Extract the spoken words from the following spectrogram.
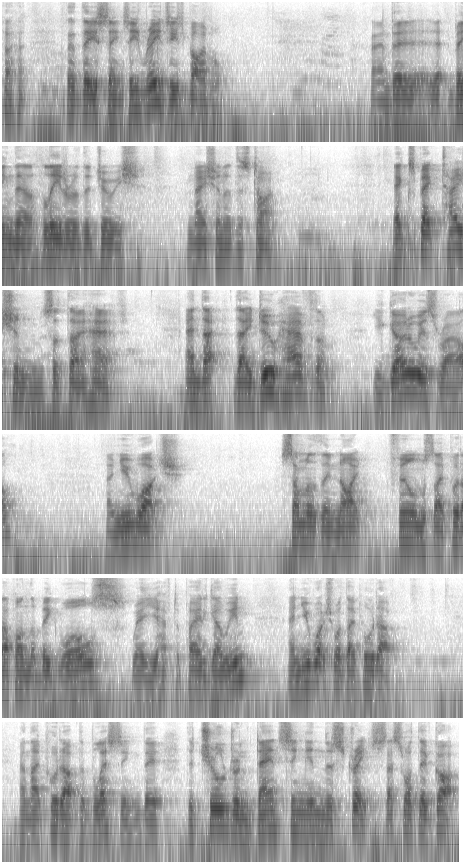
that these things, he reads his Bible. and uh, being the leader of the Jewish nation at this time. Expectations that they have, and that they do have them. You go to Israel and you watch some of the night films they put up on the big walls where you have to pay to go in, and you watch what they put up. And they put up the blessing, the, the children dancing in the streets. That's what they've got.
